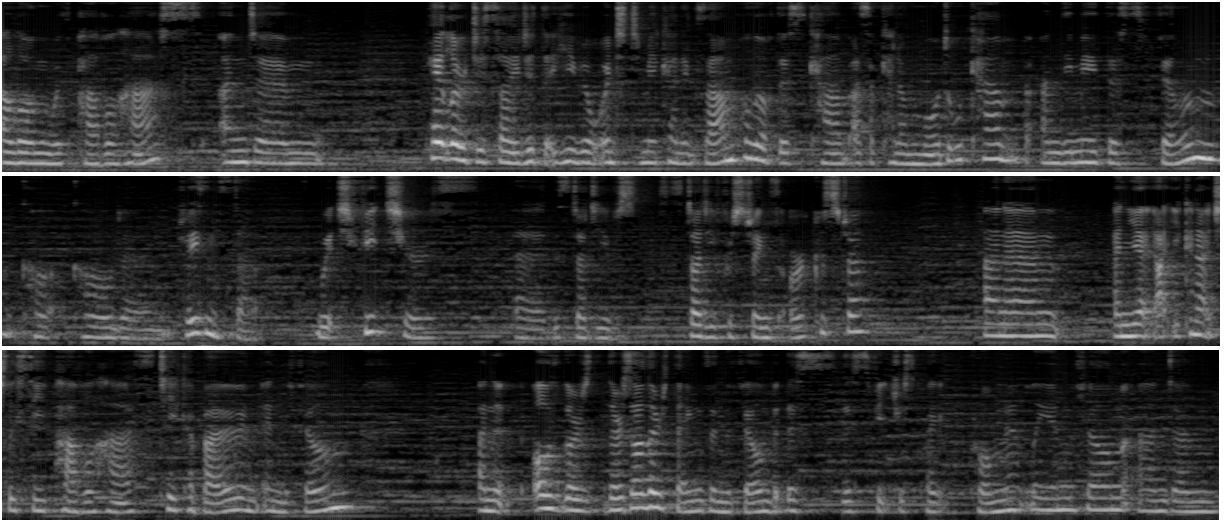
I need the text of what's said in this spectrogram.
along with Pavel Haas. And um, Hitler decided that he wanted to make an example of this camp as a kind of model camp, and they made this film called, um, which features uh, the study of study for strings orchestra. And um, and yet uh, you can actually see Pavel Haas take a bow in, in the film. And it, oh, there's there's other things in the film, but this this features quite prominently in the film. And um,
